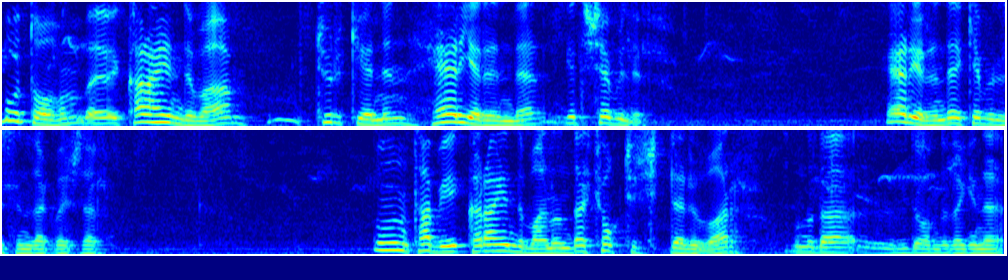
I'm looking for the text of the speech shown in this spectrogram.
Bu tohum e, kara Türkiye'nin her yerinde yetişebilir. Her yerinde ekebilirsiniz arkadaşlar. Bunun tabi kara da çok çeşitleri var. Bunu da videomda da yine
